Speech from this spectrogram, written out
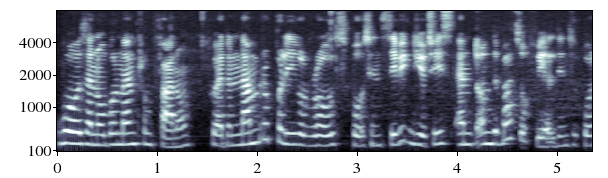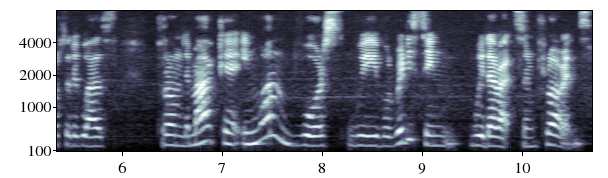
was a nobleman from Fano who had a number of political roles both in civic duties and on the battlefield in support of the Guelphs from the Marche in one wars we've already seen with Arezzo in Florence.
